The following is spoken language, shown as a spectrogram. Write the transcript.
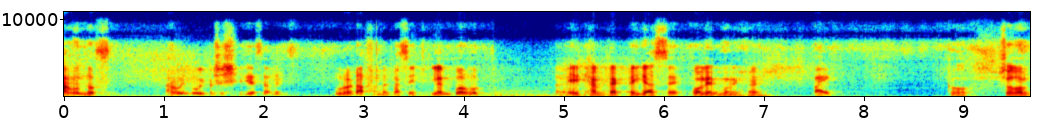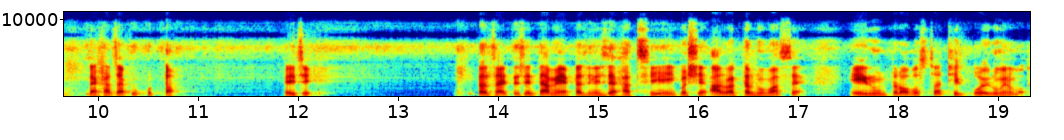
আগুন ধরছে। আর ওই ওই পাশে সিঁড়ি আছে, আমি পুরোটা আপনাদের কাছে এক্সপ্লেন করব। এইখানটা একটা ইয়ে আছে কলের মনে হয় পাইপ তো চলুন, দেখা যাক উপরটা। এই যে। যাইতে যেতে আমি একটা জিনিস দেখাচ্ছি, এই পাশে আরও একটা রুম আছে। এই রুমটার অবস্থা ঠিক ওই রুমের মতো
